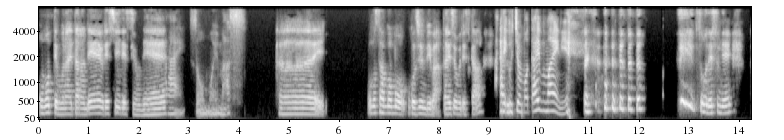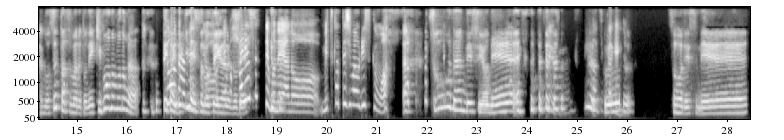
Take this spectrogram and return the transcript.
思ってもらえたらね、嬉しいですよね。はい、そう思います。はーい。小野さんももうご準備は大丈夫ですか？はい、うちももうだいぶ前に。そうですね。あの、切羽詰まるとね、希望のものが 手配できない。可能性があでるので。も早すぎてもね、あの、見つかってしまうリスクもあそうなんですよね。そうですね。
